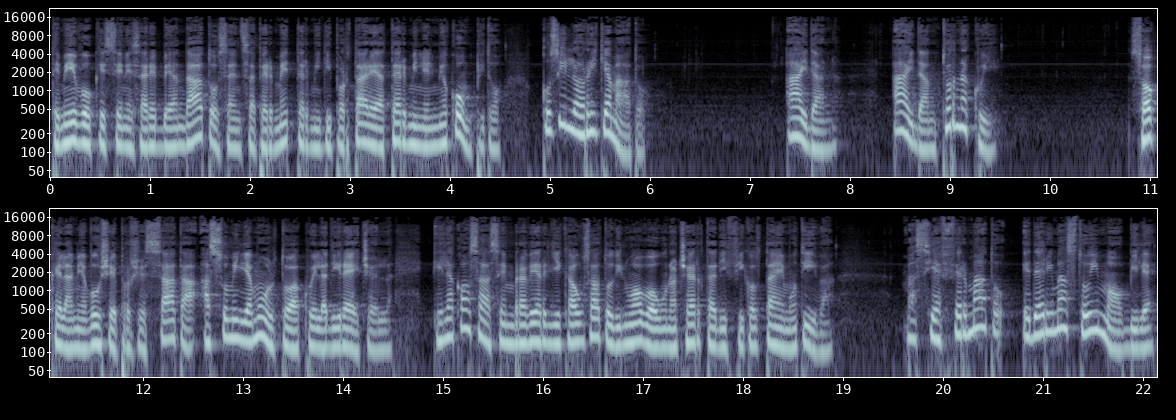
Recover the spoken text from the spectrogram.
Temevo che se ne sarebbe andato senza permettermi di portare a termine il mio compito, così l'ho richiamato. Aidan, Aidan, torna qui. So che la mia voce processata assomiglia molto a quella di Rachel e la cosa sembra avergli causato di nuovo una certa difficoltà emotiva, ma si è fermato ed è rimasto immobile,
